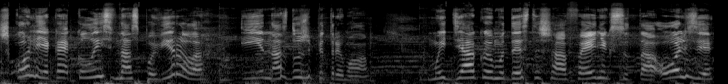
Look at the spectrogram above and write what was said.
Школі, яка колись в нас повірила і нас дуже підтримала. Ми дякуємо ДСТШ Феніксу та Ользі,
